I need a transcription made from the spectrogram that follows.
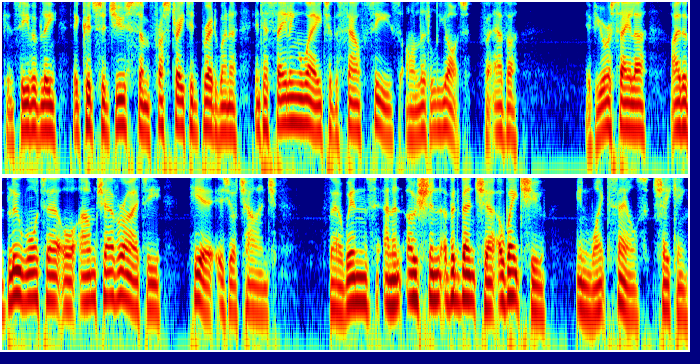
Conceivably, it could seduce some frustrated breadwinner into sailing away to the South Seas on a little yacht forever. If you're a sailor, either blue water or armchair variety, here is your challenge. Fair winds and an ocean of adventure await you in white sails shaking.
